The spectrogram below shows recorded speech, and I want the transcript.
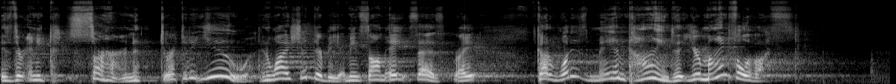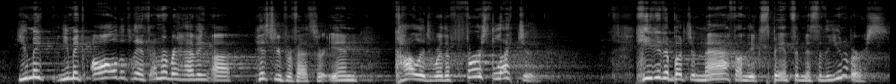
Is there any concern directed at you? And why should there be? I mean, Psalm 8 says, right? God, what is mankind that you're mindful of us? You make, you make all the plans. I remember having a history professor in college where the first lecture, he did a bunch of math on the expansiveness of the universe.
